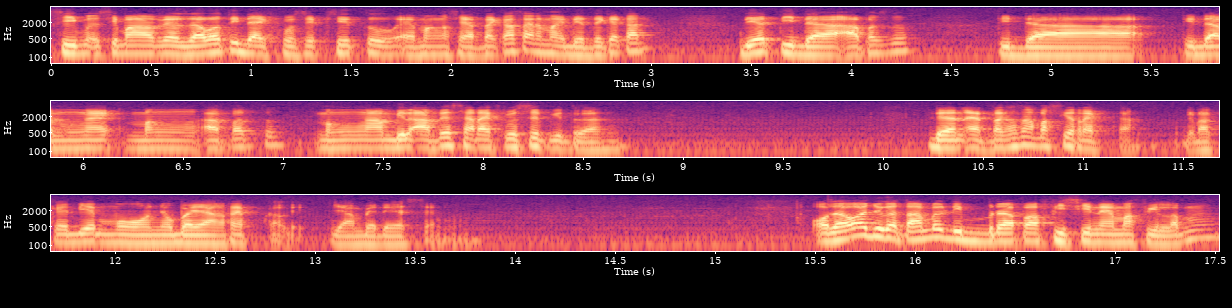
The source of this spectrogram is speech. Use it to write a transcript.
si si Mario Zawa tidak eksklusif situ. Emang si Attackers kan emang identiknya kan dia tidak apa tuh? Tidak tidak menge- meng, apa tuh? mengambil artis secara eksklusif gitu kan dan Attackers kan pasti rap kan makanya dia mau nyoba yang rap kali yang BDSM Ozawa juga tampil di beberapa visinema film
